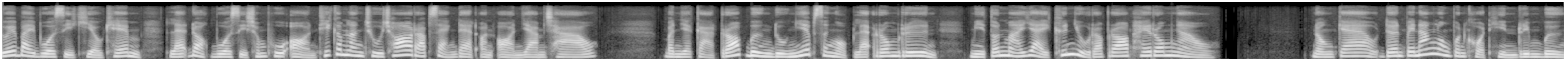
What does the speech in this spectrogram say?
ด้วยใบบัวสีเขียวเข้ม และดอกบัวสีชมพูอ่อนที่กำลังชูช่อรับแสงแดดอ่อนๆยามเช้า บรรยากาศรอบบึงดูเงียบสงบและร่มรื่น มีต้นไม้ใหญ่ขึ้นอยู่รอบๆ ให้ร่มเงา น้องแก้วเดินไปนั่งลงบนโขดหินริมบึง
